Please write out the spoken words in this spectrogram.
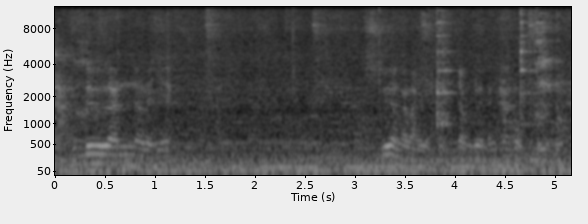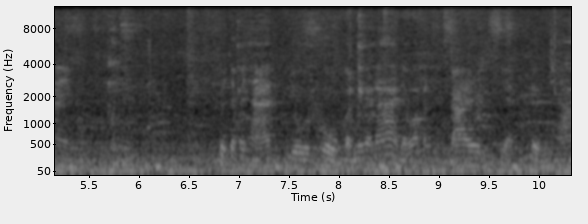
สามเดือนอะไรเงี้ย เรื่องอะไรจำเลยทั้งห้าหกเดือนให้คือจะไปหาอยู่ถูกกว่านี้ก็ได้แต่ว่ามันใกล้เสียตื่นเช้า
